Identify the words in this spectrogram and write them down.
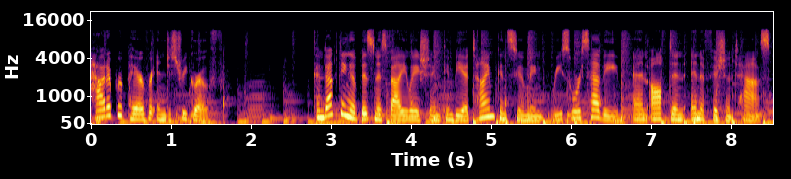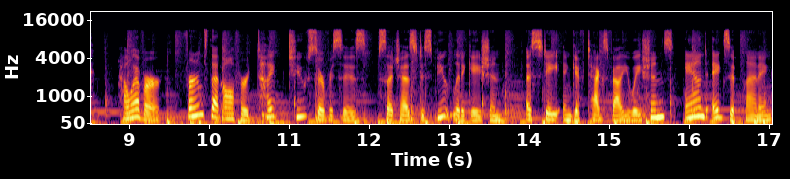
How to prepare for industry growth. Conducting a business valuation can be a time-consuming, resource-heavy, and often inefficient task. However, firms that offer Type 2 services, such as dispute litigation, estate and gift tax valuations, and exit planning,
